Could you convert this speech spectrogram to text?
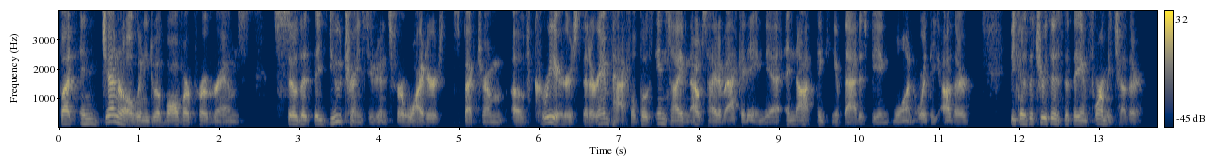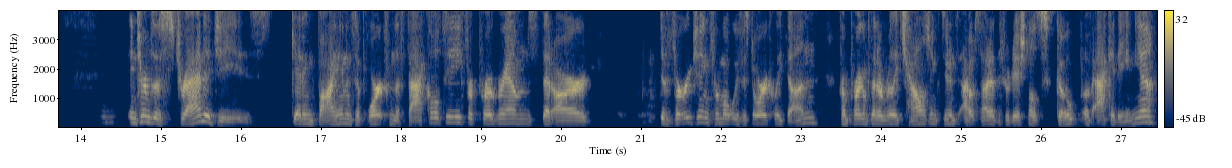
But in general, we need to evolve our programs so that they do train students for a wider spectrum of careers that are impactful, both inside and outside of academia, and not thinking of that as being one or the other, because the truth is that they inform each other. Mm-hmm. In terms of strategies, getting buy-in and support from the faculty for programs that are diverging from what we've historically done, from programs that are really challenging students outside of the traditional scope of academia,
